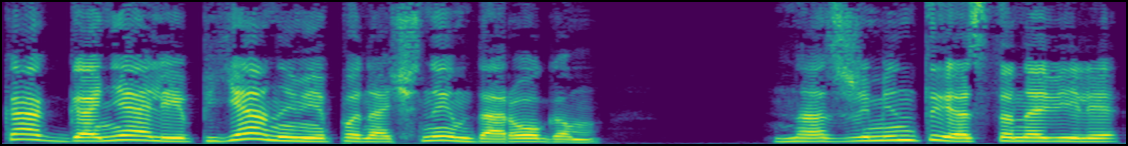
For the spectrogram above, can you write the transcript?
как гоняли пьяными по ночным дорогам. Нас же менты остановили.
